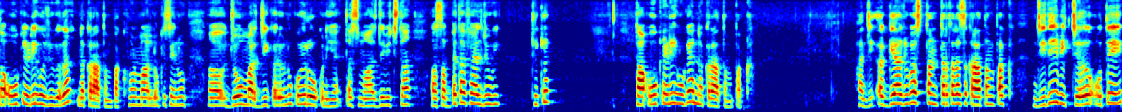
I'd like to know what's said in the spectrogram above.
ਤਾਂ ਉਹ ਕਿਹੜੀ ਹੋ ਜੂਗੀ ਉਹਦਾ? ਨਕਾਰਾਤਮਕ ਪੱਖ। ਹੁਣ ਮੰਨ ਲਓ ਕਿਸੇ ਨੂੰ ਜੋ ਮਰਜ਼ੀ ਕਰੇ, ਉਹਨੂੰ ਕੋਈ ਰੋਕ ਨਹੀਂ ਹੈ, ਤਾਂ ਸਮਾਜ ਦੇ ਵਿੱਚ ਤਾਂ ਅਸਭਿਅਤਾ ਫੈਲ ਜੂਗੀ, ਠੀਕ ਹੈ? ਤਾਂ ਉਹ ਕਿਹੜੀ ਹੋ ਗਿਆ? ਨਕਾਰਾਤਮਕ ਪੱਖ। ਹਾਂਜੀ, ਅੱਗੇ ਆ ਜਾਊਗਾ ਸੁਤੰਤਰਤਾ ਦਾ ਸਕਾਰਾਤਮਕ ਪੱਖ, ਜਿਹਦੇ ਵਿੱਚ ਉਤੇ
